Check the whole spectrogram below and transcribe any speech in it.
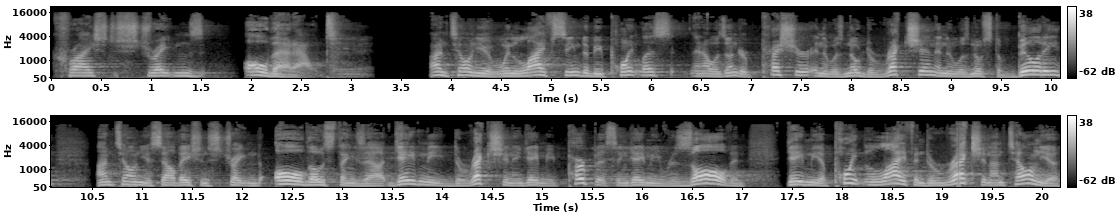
Christ straightens all that out. I'm telling you, when life seemed to be pointless and I was under pressure and there was no direction and there was no stability, I'm telling you, salvation straightened all those things out, gave me direction and gave me purpose and gave me resolve and gave me a point in life and direction. I'm telling you,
